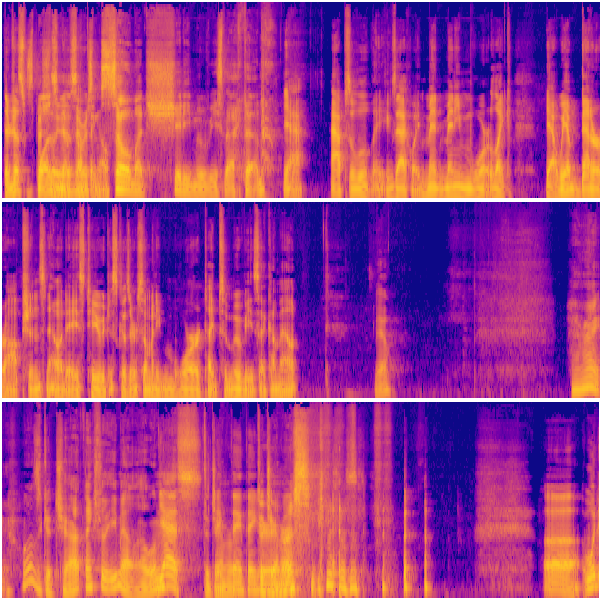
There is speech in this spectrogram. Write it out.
There just was Especially no was something else. so much shitty movies back then. Yeah, absolutely, exactly. Many, many more. Like, yeah, we have better options nowadays too, just because there's so many more types of movies that come out. Yeah. All right. Well, it was a good chat. Thanks for the email, Ellen. Yes, Degener- Thank, thank you very much. degenerous. Yes. uh, what?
